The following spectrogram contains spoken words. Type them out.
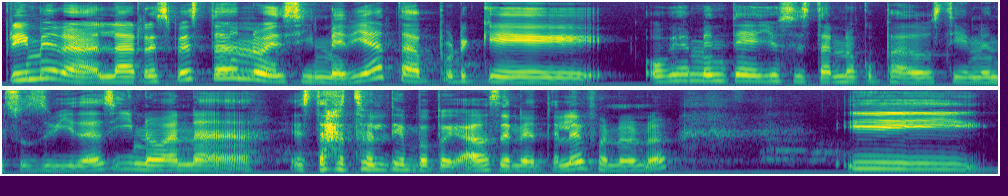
primera, la respuesta no es inmediata, porque obviamente ellos están ocupados, tienen sus vidas y no van a estar todo el tiempo pegados en el teléfono, ¿no? Y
